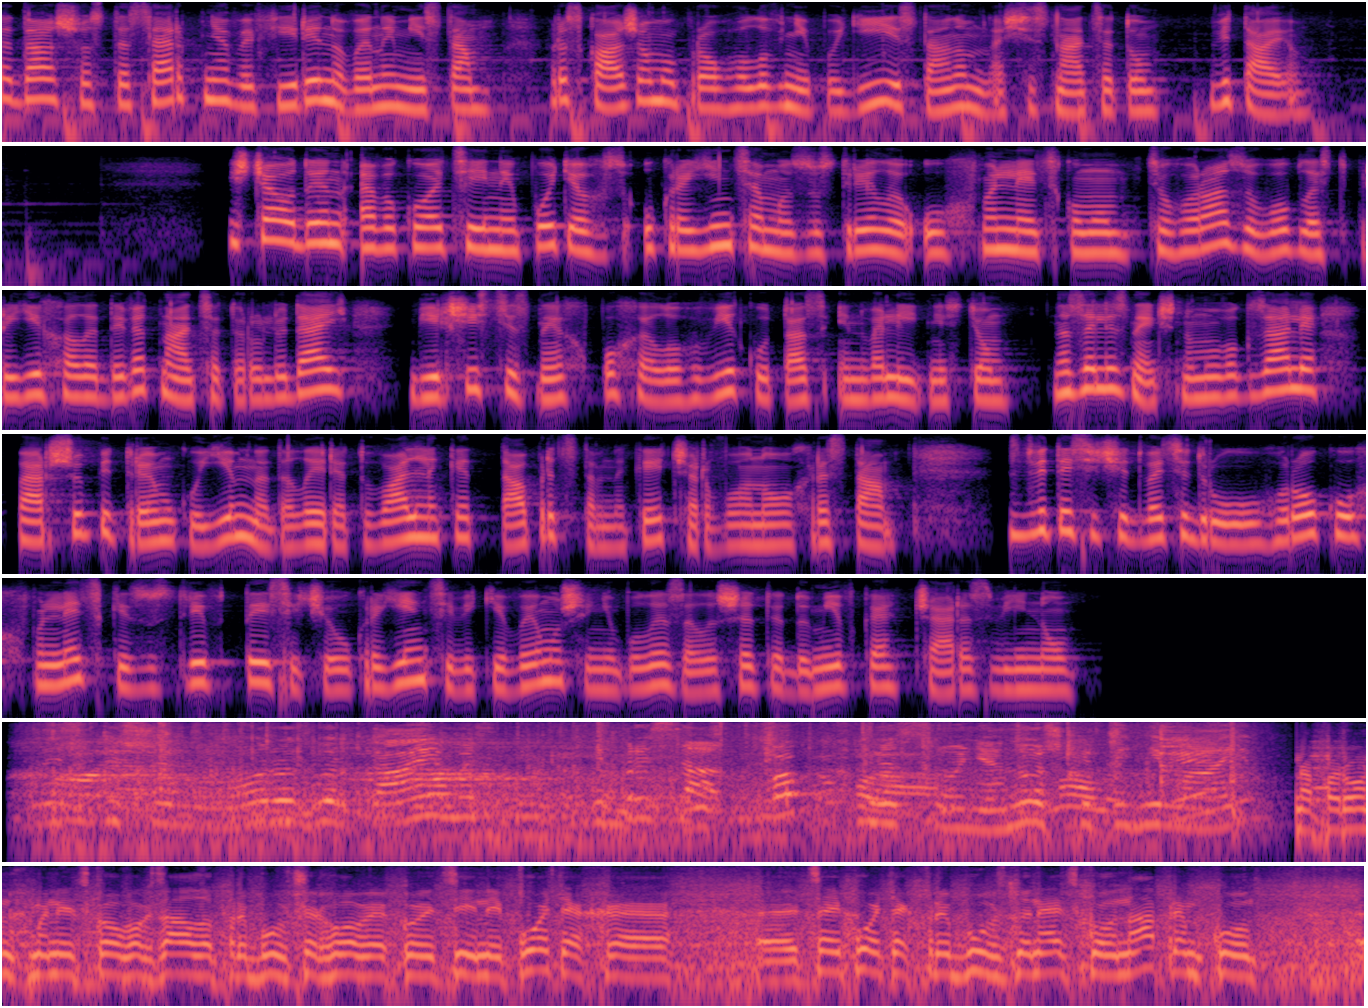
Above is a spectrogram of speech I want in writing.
Середа, 6 серпня в ефірі Новини міста. Розкажемо про головні події станом на 16-ту. Вітаю! І ще один евакуаційний потяг з українцями зустріли у Хмельницькому. Цього разу в область приїхали 19 людей, більшість із них похилого віку та з інвалідністю. На залізничному вокзалі першу підтримку їм надали рятувальники та представники Червоного Хреста. З 2022 року Хмельницький зустрів тисячі українців, які вимушені були залишити домівки через війну. Не спішимо, розвертаємось і. Красуня, ножки піднімаємо. На перон Хмельницького вокзалу прибув черговий евакуаційний потяг. Е, е, Цей потяг прибув з Донецького напрямку.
